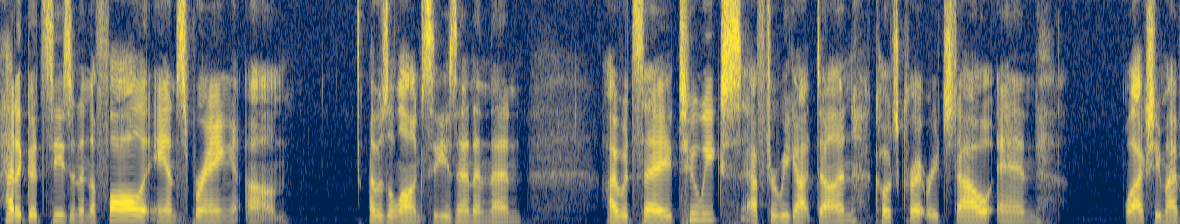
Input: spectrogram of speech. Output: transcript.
had a good season in the fall and spring. Um, it was a long season, and then I would say two weeks after we got done, Coach Crit reached out and. Well, actually, my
